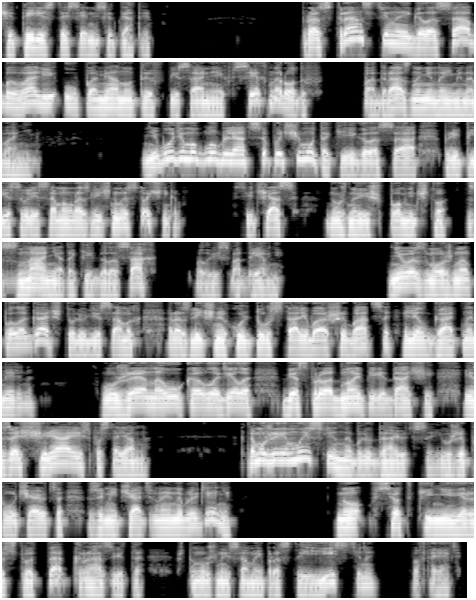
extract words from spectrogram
475. Пространственные голоса бывали упомянуты в писаниях всех народов под разными наименованиями. Не будем углубляться, почему такие голоса приписывали самым различным источникам. Сейчас нужно лишь помнить, что знание о таких голосах было весьма древнее. Невозможно полагать, что люди самых различных культур стали бы ошибаться или лгать намеренно. Уже наука овладела беспроводной передачей, изощряясь постоянно. К тому же и мысли наблюдаются, и уже получаются замечательные наблюдения. Но все-таки невежество так развито, что нужны самые простые истины повторять.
